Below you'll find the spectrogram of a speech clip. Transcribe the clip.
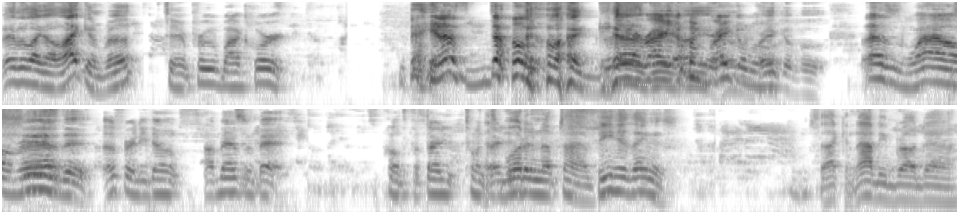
They look like I like him, bro. To improve my quirk. Hey, that's dope. Oh my god. right, bro, unbreakable. Unbreakable. That's wild, bro. That's pretty dope. I mess with that. Hold it for 30, 20, That's 30. more than enough time. Beat his anus. So I cannot be brought down.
